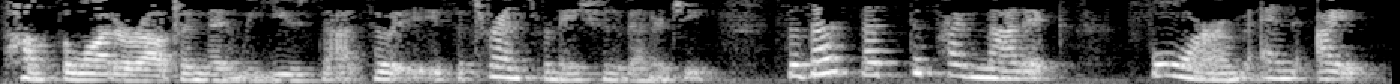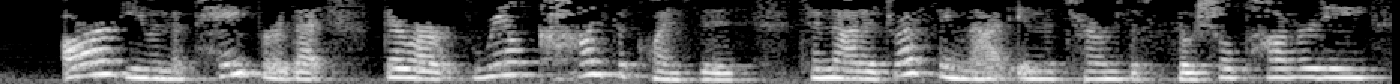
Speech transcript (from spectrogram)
pump the water up, and then we use that. So it's a transformation of energy. So that's that's the pragmatic form, and I argue in the paper that there are real consequences to not addressing that in the terms of social poverty,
